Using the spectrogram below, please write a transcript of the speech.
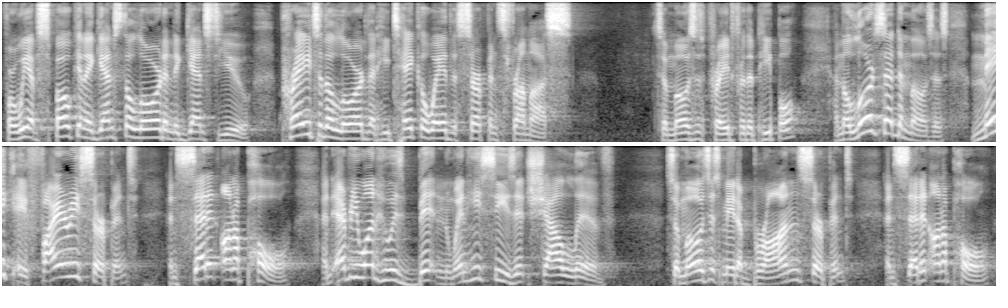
for we have spoken against the Lord and against you. Pray to the Lord that he take away the serpents from us. So Moses prayed for the people, and the Lord said to Moses, Make a fiery serpent and set it on a pole, and everyone who is bitten when he sees it shall live. So Moses made a bronze serpent and set it on a pole,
